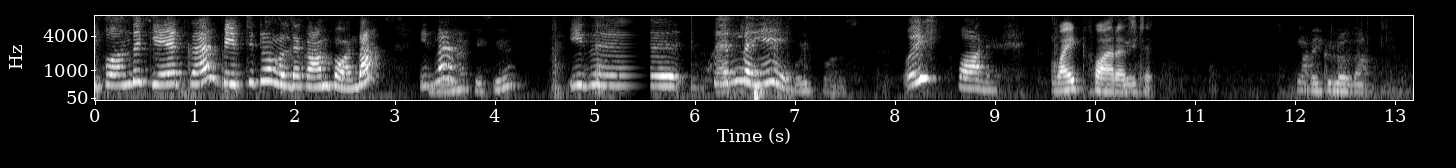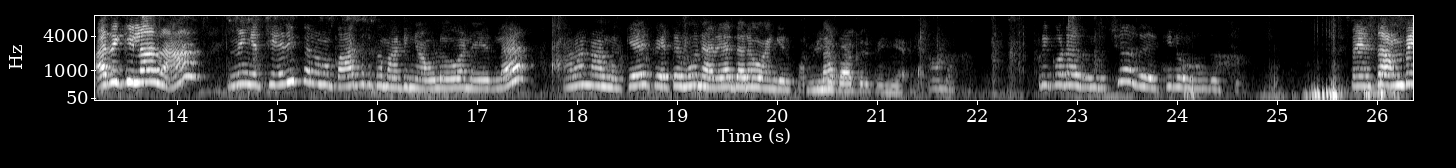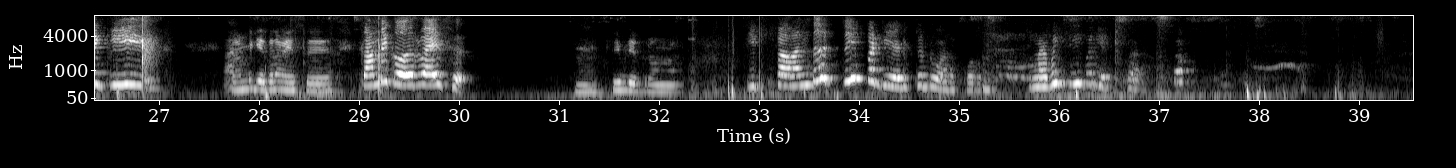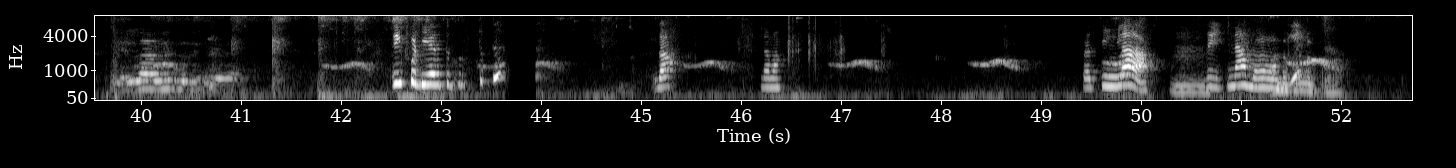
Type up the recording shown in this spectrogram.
இப்போ வந்து கேக்கை பிரிச்சுட்டு உங்கள்ட்ட காமிப்போம். வந்தா இதுதான் கேக்கு இது தெரியலையே. White forest white forest white forest அரை கிலோ தான். அரை கிலோ தான்? நீங்க செடி நம்ம பார்த்துருக்க மாட்டீங்க அவ்வளோவா நேர்ல. ஆனா நாங்க கேக் கேட்டமும் நிறைய தடவை வாங்கியிருக்கோம். நீங்க பார்த்துருப்பீங்க. ஆமா. இப்படி கூட இருந்துச்சு அது கீழே விழுந்துச்சு இப்போ என் தம்பிக்கு தம்பிக்கு எத்தனை வயசு? தம்பிக்கு ஒரு வயசு. ம் இப்படி எடுத்துருவாங்க இப்ப வந்து தீப்பெட்டி எடுத்துட்டு வர போறோம். நான் போய் தீப்பெட்டி எடுத்துட்டு வரேன். தீப்பெட்டி எடுத்து கொடுத்துட்டு ம். வீட்னா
